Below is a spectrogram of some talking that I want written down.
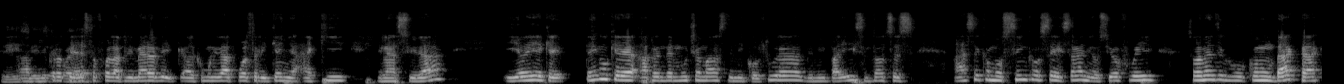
Sí, um, sí, yo creo que esta fue la primera comunidad puertorriqueña aquí en la ciudad y dije que tengo que aprender mucho más de mi cultura, de mi país. Entonces, hace como cinco o seis años, yo fui solamente con un backpack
